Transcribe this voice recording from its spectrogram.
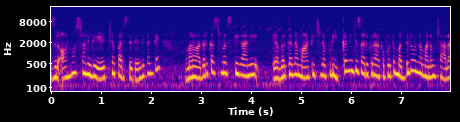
అసలు ఆల్మోస్ట్ ఆల్ ఇంకా ఏడ్చే పరిస్థితి. ఎందుకంటే మనం అదర్ కస్టమర్స్కి కానీ ఎవరికైనా మాట ఇచ్చినప్పుడు ఇక్కడి నుంచి సరుకు రాకపోతే మధ్యలో ఉన్న మనం చాలా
